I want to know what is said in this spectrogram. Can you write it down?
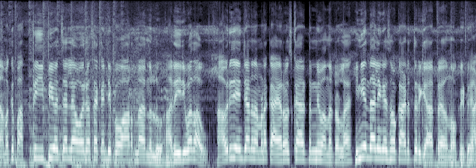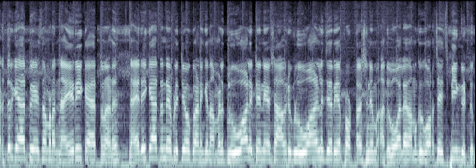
നമുക്ക് പത്ത് ഇ പി വെച്ചല്ലേ ഓരോ സെക്കൻഡിൽ പോകാറുണ്ടായിരുന്നുള്ളൂ അത് ഇരുപതാവും. ആ ഒരു ചേഞ്ചാണ് നമ്മുടെ കൈറോസ് ക്യാരക്ടറിന് വന്നിട്ടുള്ളത് ഇനി എന്തായാലും കേസ് നമുക്ക് അടുത്തൊരു ക്യാരക്ടർ നോക്കിയിട്ട് അടുത്തൊരു ക്യാരക്ടർ കേസ് നമ്മുടെ നൈറി ക്യാരക്ടറാണ് നൈറി ക്യാരക്ടറിന്റെ എബിലിറ്റി നോക്കുകയാണെങ്കിൽ നമ്മൾ ഗ്ലൂ വാൾ ഇട്ടതിന് ശേഷം ആ ഒരു ഗ്ലൂ വാളിന് ചെറിയ പ്രൊട്ടക്ഷനും അതുപോലെ നമുക്ക് കുറച്ച് എച്ച് പിയും കിട്ടും.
